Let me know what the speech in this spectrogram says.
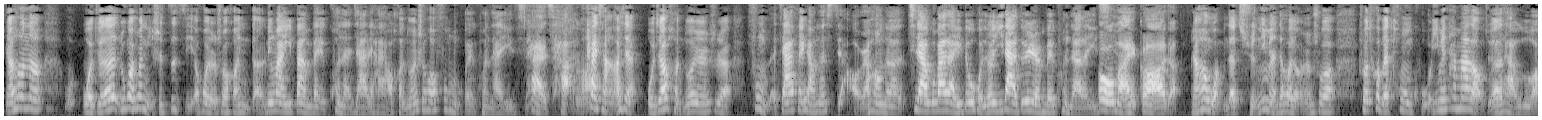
然后呢？我我觉得，如果说你是自己，或者说和你的另外一半被困在家里还好，很多人是和父母被困在一起，太惨了，太惨了。而且我知道很多人是父母的家非常的小，然后呢七大姑八大姨都，我觉得一大堆人被困在了一起。Oh my god！然后我们的群里面就会有人说说特别痛苦，因为他妈老觉得他饿。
